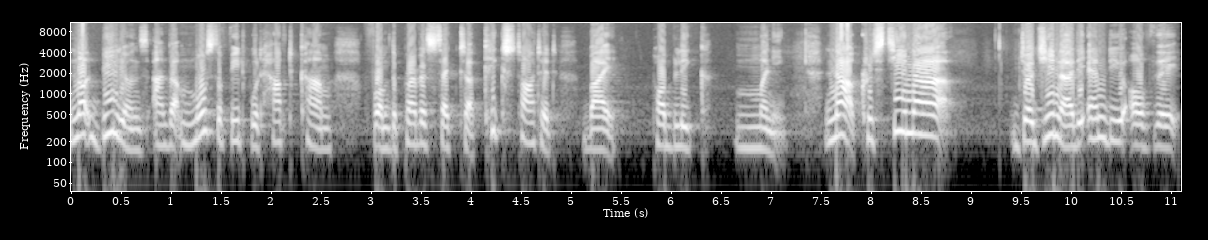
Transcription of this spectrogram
not billions, and that most of it would have to come from the private sector, kick-started by public money. Now, Kristalina Georgieva, the MD of the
